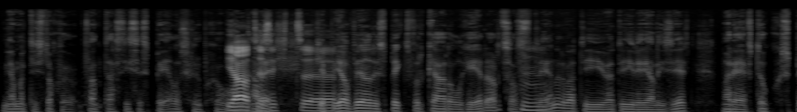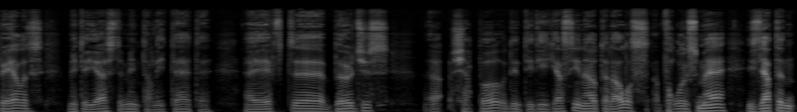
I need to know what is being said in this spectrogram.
maar het is toch een fantastische spelersgroep geworden. Ja, het is echt... Ik eh, heb heel veel respect voor Karel Gerards als Mhm. trainer, wat hij, wat hij realiseert. Maar hij heeft ook spelers met de juiste mentaliteit. Hè. Hij heeft eh Burgess, ja, chapeau, die, die, die gast die er alles. Volgens mij is dat een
